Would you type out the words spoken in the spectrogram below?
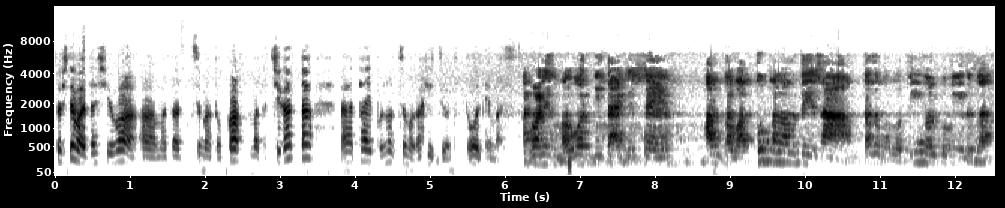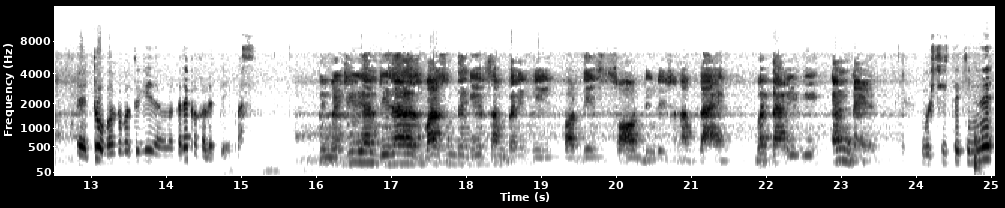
そして私はまた妻とかまた違ったタイプの妻が必要と言えます。と、バガバトギーダの中で書かれています。物質的に、ね、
